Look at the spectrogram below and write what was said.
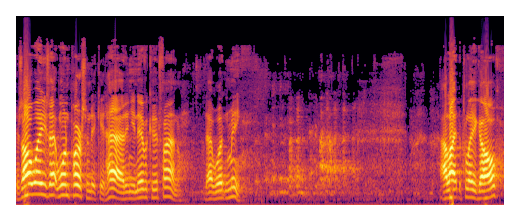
there's always that one person that could hide and you never could find them. That wasn't me. I like to play golf.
